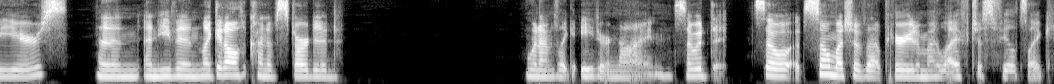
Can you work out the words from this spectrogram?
years. And and even like it all kind of started when I was like 8 or 9. So it so so much of that period of my life just feels like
